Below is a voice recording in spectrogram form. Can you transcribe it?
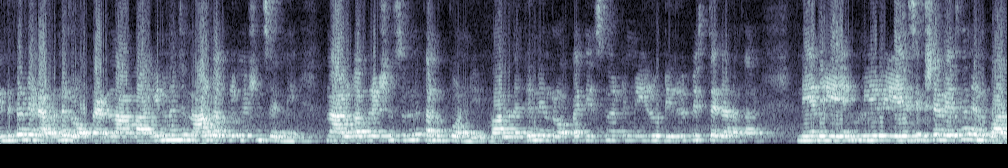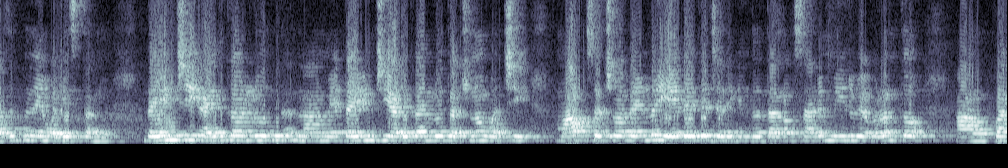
ఎందుకంటే నేను ఎవరిని రూపాయి నా లాగిన్ నుంచి నాలుగు అప్లికేషన్స్ ఎన్ని నాలుగు అప్లికేషన్స్ ఉంది కనుక్కోండి. వాళ్ళ దగ్గర నేను రూపాయి తీసుకున్నట్టు మీరు నిరూపిస్తే కనుక నేను ఏ మీరు ఏ శిక్ష వేసినా నేను బాధ్యత నేను వహిస్తాను. దయించి అధికారులు నా మీద దయించి అధికారులు తక్షణం వచ్చి మాకు సచివాలయంలో ఏదైతే జరిగిందో దాన్ని ఒకసారి మీరు వివరంతో ప-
